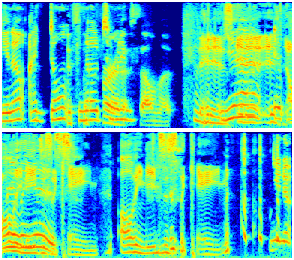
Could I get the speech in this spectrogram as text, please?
you know, I don't It's know the too fur many. that sells it. It is. Yeah, it is. It, it all he needs is. is. a cane. All he needs is the cane. You know,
